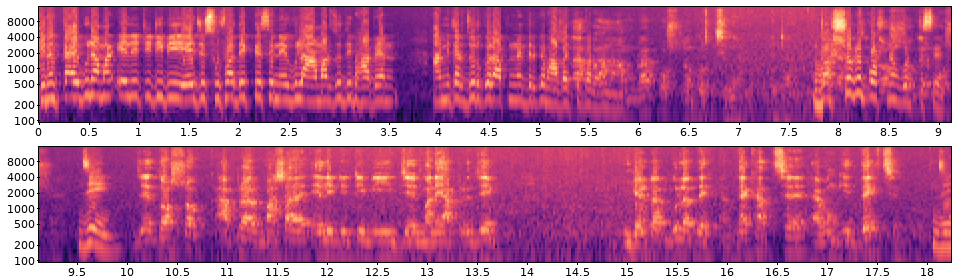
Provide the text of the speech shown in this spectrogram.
কিন্তু তাই বলে আমার এলইডি টিভি এই যে সোফা দেখতেছেন এগুলো আমার যদি ভাবেন আমি তার জোর করে আপনাদেরকে ভাবাইতে পারব না। আমরা প্রশ্ন করছি না এটা। দর্শকে প্রশ্ন করতেছে। জি। যে দর্শক আপনার বাসায় এলইডি টিভি যে মানে আপনার যে গেটআপগুলা দেখাচ্ছে এবং কি দেখছে জি।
